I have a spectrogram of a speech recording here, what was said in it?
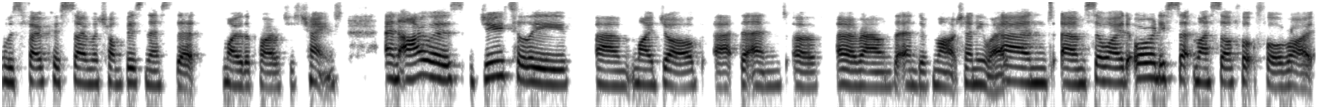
was focused so much on business that my other priorities changed. And I was due to leave um, my job at the end of around the end of March anyway. And um, so I'd already set myself up for right.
